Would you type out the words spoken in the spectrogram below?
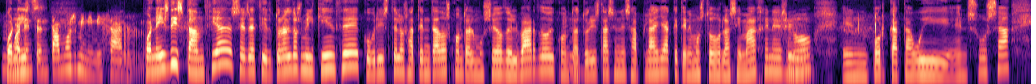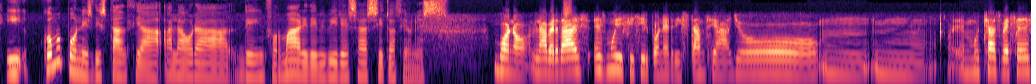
ponéis, bueno, intentamos minimizar. ¿Ponéis distancias? Es decir, tú en el 2015 cubriste los atentados contra el Museo del Bardo y contra sí. turistas en esa playa que tenemos todas las imágenes, sí. ¿no? En Port Katawi, en Susa. ¿Y cómo pones distancia a la hora de informar y de vivir esas situaciones? Bueno, la verdad es, es muy difícil poner distancia. Yo mmm, muchas veces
